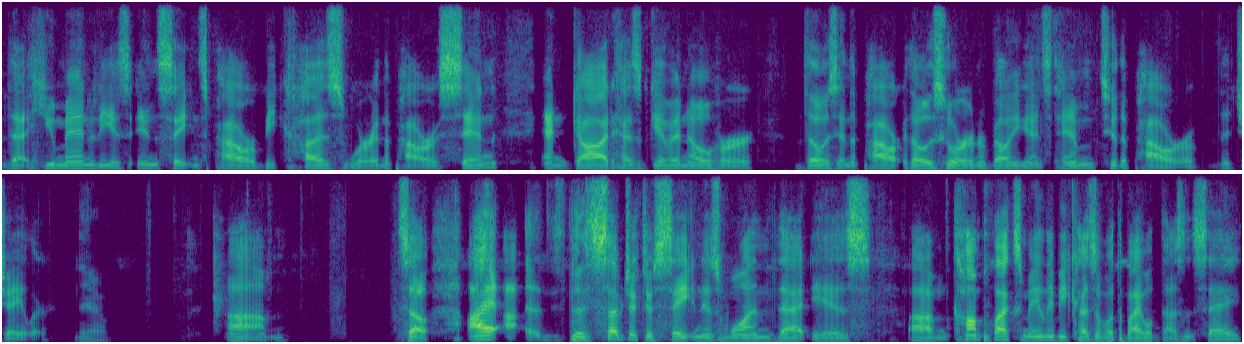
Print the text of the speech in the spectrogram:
that humanity is in Satan's power because we're in the power of sin, and God has given over those in the power, those who are in rebellion against him, to the power of the jailer. Yeah. Um, so I, I, the subject of Satan is one that is um, complex mainly because of what the Bible doesn't say.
